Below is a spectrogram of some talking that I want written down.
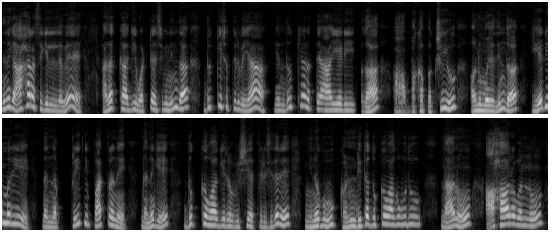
ನಿನಗೆ ಆಹಾರ ಸಿಗಲಿಲ್ಲವೇ? ಅದಕ್ಕಾಗಿ ಹೊಟ್ಟೆ ಹಸಿವಿನಿಂದ ದುಃಖಿಸುತ್ತಿರುವೆಯಾ? ಎಂದು ಕೇಳುತ್ತೆ ಆ ಏಡಿ. ಆಗ ಆ ಬಕ ಪಕ್ಷಿಯು ಅನುಮಯದಿಂದ, ಏಡಿ ಮರಿಯೇ, ನನ್ನ ಪ್ರೀತಿ ಪಾತ್ರನೇ, ನನಗೆ ದುಃಖವಾಗಿರೋ ವಿಷಯ ತಿಳಿಸಿದರೆ ನಿನಗೂ ಖಂಡಿತ ದುಃಖವಾಗುವುದು. ನಾನು ಆಹಾರವನ್ನು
